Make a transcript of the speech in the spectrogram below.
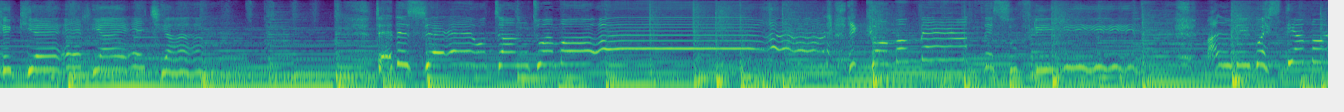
que quiere a ella. Te deseo tanto amor y cómo me hace sufrir. Maldigo este amor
